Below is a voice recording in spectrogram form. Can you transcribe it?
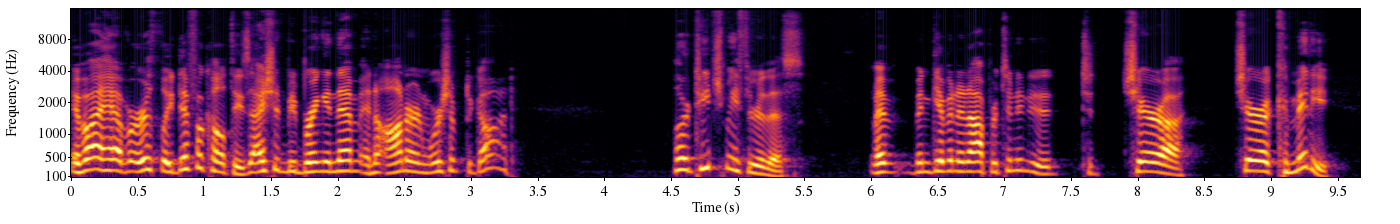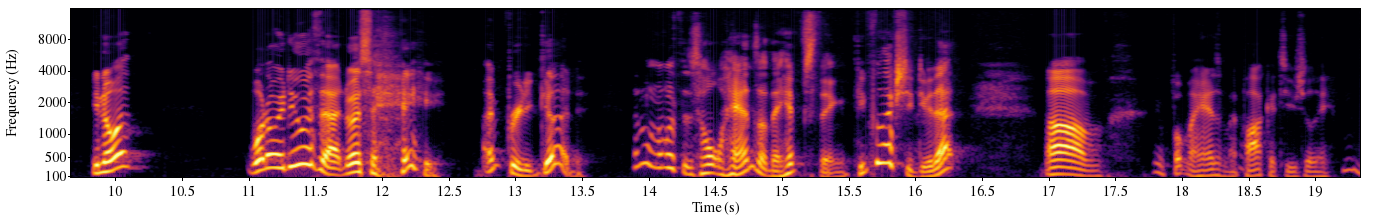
If I have earthly difficulties, I should be bringing them in honor and worship to God. Lord, teach me through this. I've been given an opportunity to, to chair a chair a committee. You know what? What do I do with that? Do I say, "Hey, I'm pretty good"? I don't know what this whole hands on the hips thing. People actually do that. Um, I put my hands in my pockets usually. Hmm.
